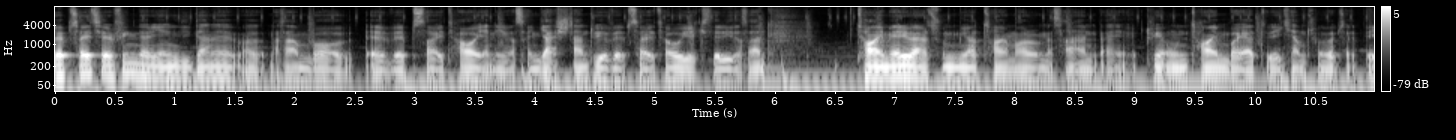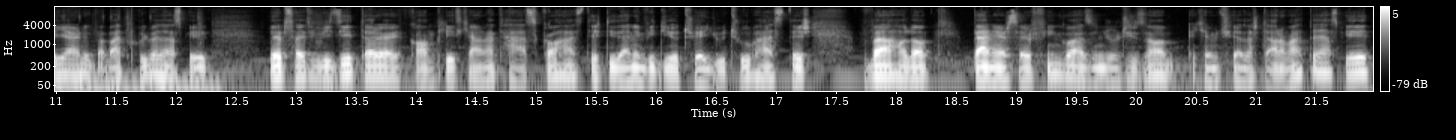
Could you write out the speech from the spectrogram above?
website surfing داره یعنی دیدن مثلا با وبسایت ها یعنی مثلا گشتن توی وبسایت ها و یک سری مثلا timer ی براتون میاد time ها رو مثلا توی اون time باید یکم تو وبسایت بگردید و بعد پول به دست بیارید. website visit داره complete کردن task ا هستش دیدن ویدیو توی یوتیوب هستش و حالا banner surfing و از اینجور چیزها که می‌تونید ازش درآمد به دست بیارید.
